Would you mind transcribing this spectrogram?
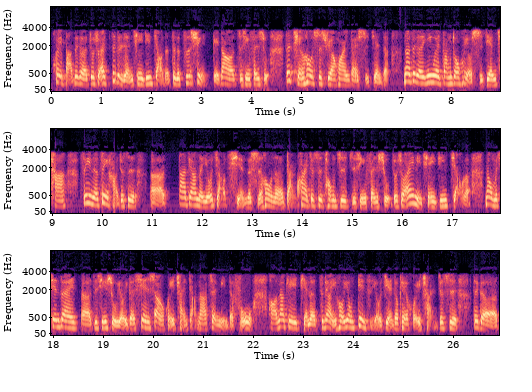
会把这个就是说，哎，这个人钱已经缴的这个资讯给到执行分署，这前后是需要花一段时间的。那这个因为当中会有时间差，所以呢，最好就是呃。大家呢有缴钱的时候呢，赶快就是通知执行分署，就说，哎，你钱已经缴了。那我们现在呃执行署有一个线上回传缴纳证明的服务，好，那可以填了资料以后用电子邮件就可以回传，就是这个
